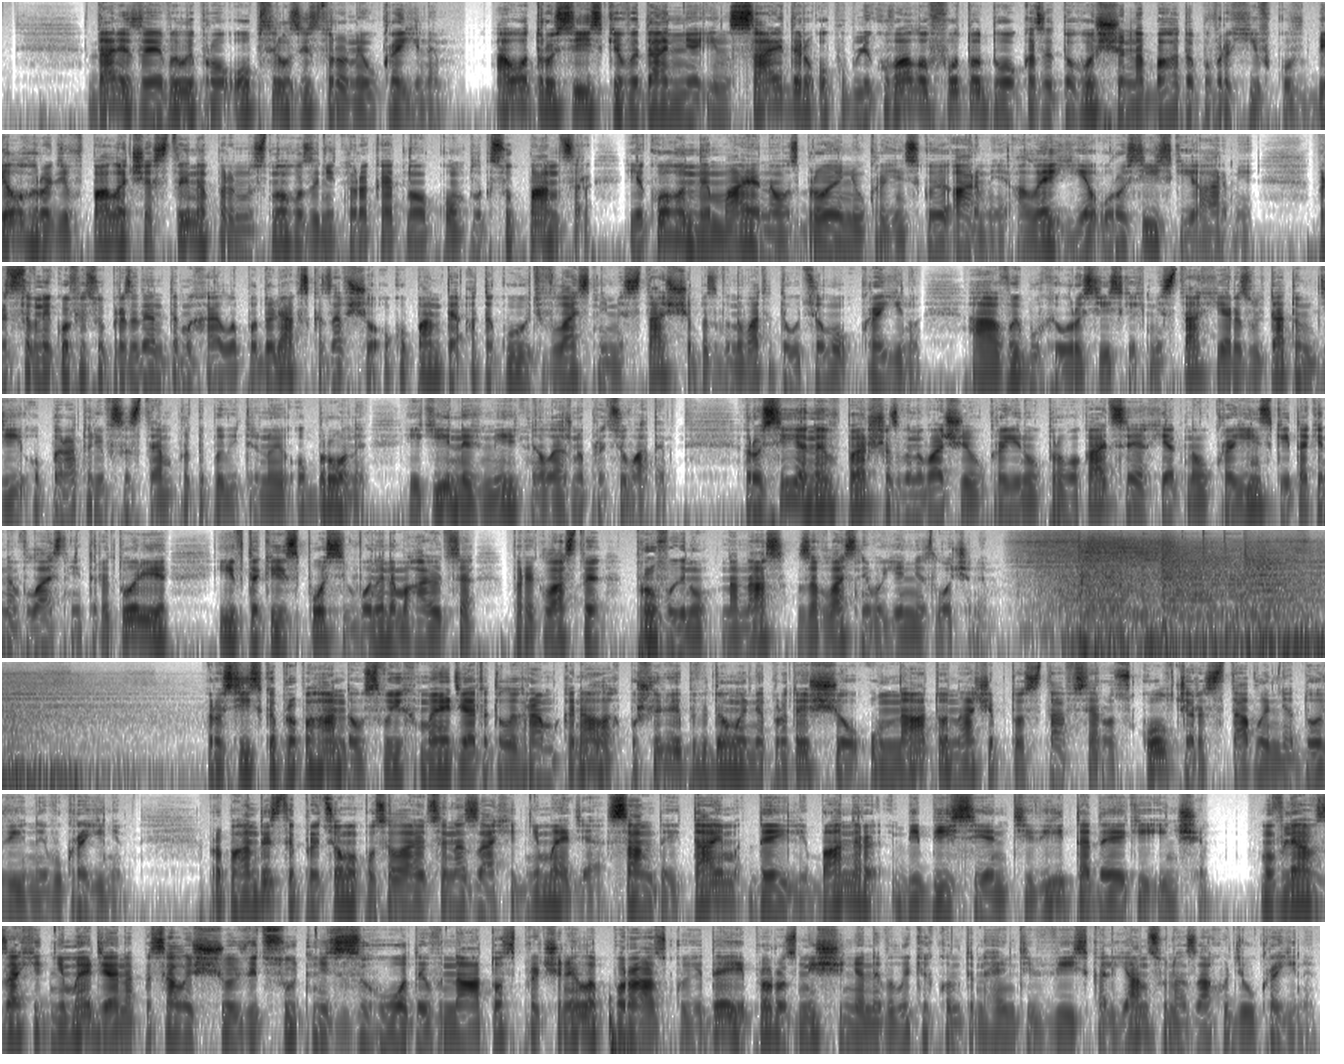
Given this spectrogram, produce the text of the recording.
Далі заявили про обстріл зі сторони України. А от російське видання Інсайдер опублікувало фотодокази того, що на багатоповерхівку в Білгороді впала частина переносного зенітно-ракетного комплексу Панцер, якого немає на озброєнні української армії, але є у російській армії. Представник офісу президента Михайло Подоляк сказав, що окупанти атакують власні міста, щоб звинуватити у цьому Україну. А вибухи у російських містах є результатом дій операторів систем протиповітряної оборони, які не вміють належно працювати. Росія не вперше звинувачує Україну у провокаціях як на українській, так і на власній території, і в такий спосіб вони намагаються перекласти провину на нас за власні воєнні злочини. Російська пропаганда у своїх медіа та телеграм-каналах поширює повідомлення про те, що у НАТО, начебто, стався розкол через ставлення до війни в Україні. Пропагандисти при цьому посилаються на західні медіа Sunday Time, Daily Banner, BBC NTV та деякі інші. Мовляв, західні медіа написали, що відсутність згоди в НАТО спричинила поразку ідеї про розміщення невеликих контингентів військ альянсу на заході України.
